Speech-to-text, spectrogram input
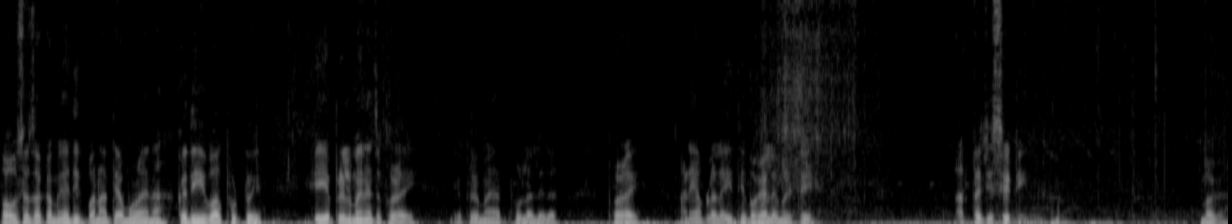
पावसाचा कमी अधिकपणा त्यामुळं आहे ना कधीही बाग फुटतोय. हे एप्रिल महिन्याचं फळ आहे. एप्रिल महिन्यात फुल आलेलं फळ आहे. आणि आपल्याला इथे बघायला मिळते आत्ताची सेटिंग बघा.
